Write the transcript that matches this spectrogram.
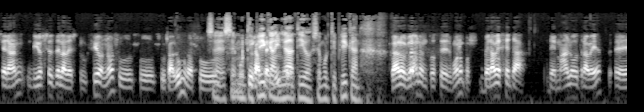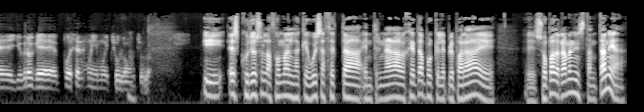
serán dioses de la destrucción, ¿no? Sus, sus, alumnos, sus, se, multiplican ya, tío, se multiplican. Claro, claro, entonces, bueno, pues ver a Vegeta de malo otra vez, eh, yo creo que puede ser muy, muy chulo, muy chulo. Y es curioso la forma en la que Whis acepta entrenar a Vegeta porque le prepara eh, eh, sopa de ramen instantánea,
